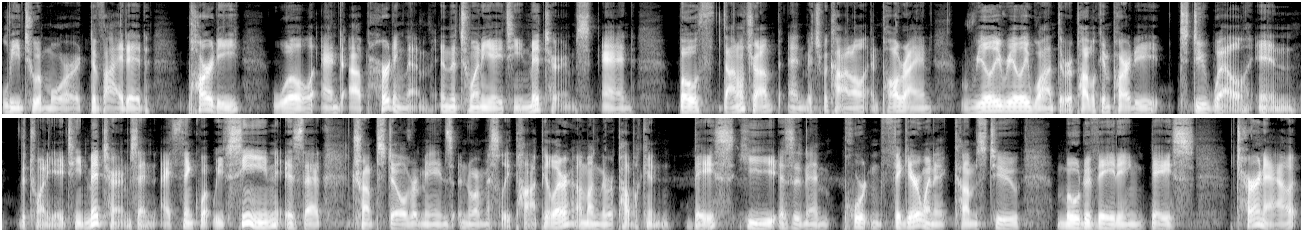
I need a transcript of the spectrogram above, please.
lead to a more divided party, will end up hurting them in the 2018 midterms. And both Donald Trump and Mitch McConnell and Paul Ryan really, really want the Republican Party to do well in the 2018 midterms. And I think what we've seen is that Trump still remains enormously popular among the Republican base. He is an important figure when it comes to motivating base turnout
